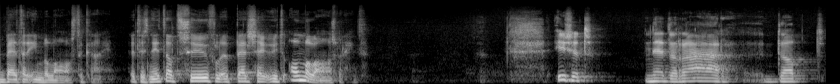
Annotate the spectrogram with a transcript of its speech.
beter in balans te krijgen. Het is niet dat zuivel het per se uit onbalans brengt. Is het net raar dat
